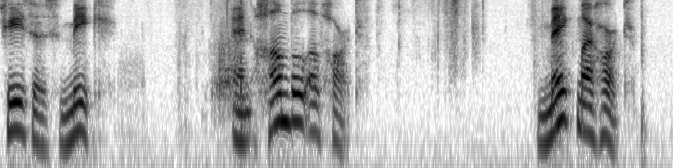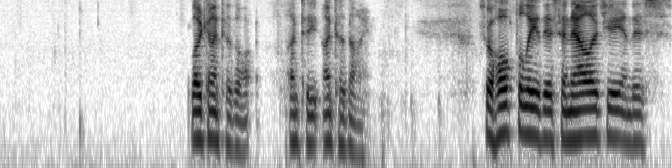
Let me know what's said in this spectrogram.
Jesus, meek and humble of heart. Make my heart like unto the unto unto thine. So hopefully this analogy and this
